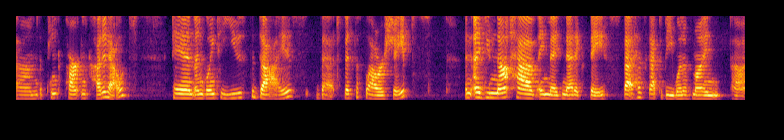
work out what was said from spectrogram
um, the pink part and cut it out. And I'm going to use the dies that fit the flower shapes. And I do not have a magnetic base. That has got to be one of my uh,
